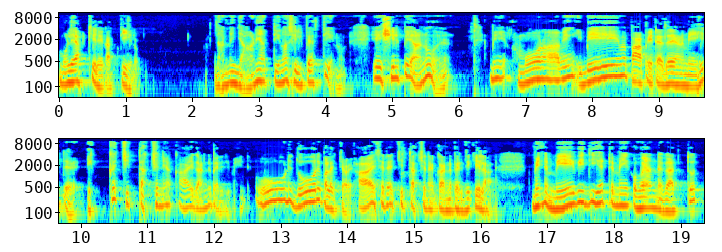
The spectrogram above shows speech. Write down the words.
මොලයක් කියලා එකක් තියෙනවා. දන්නේ ඥානයක් තියෙනවා ශිල්පයක් තියෙනවා. ඒ ශිල්පේ අනුව මේ අමෝරාවෙන් ඉබේම පාපයට ඇදලා යන මේ හිත එක චිත්තක්ෂණයක් ආයෙ ගන්න බැරිද මේ හිත. ඕනේ දෝරේ පළච්චාවේ. ආයෙසර චිත්තක්ෂණයක් ගන්න බැරිද කියලා. මෙන්න මේ විදිහට මේක හොයන්න ගත්තොත්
